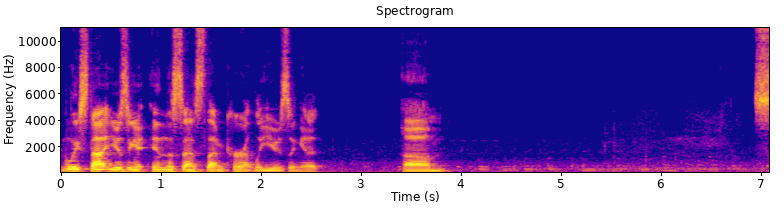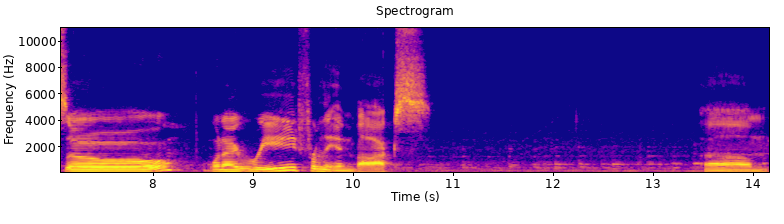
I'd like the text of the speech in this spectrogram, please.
At least not using it in the sense that I'm currently using it. Um, so, when I read from the inbox, um,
